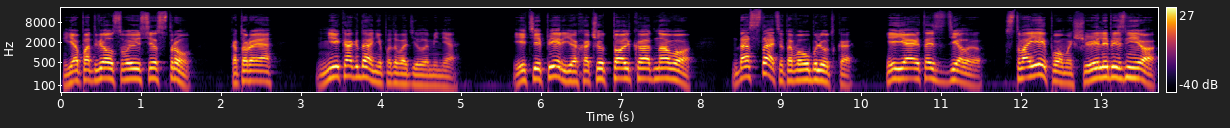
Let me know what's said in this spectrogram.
Я подвел свою сестру, которая никогда не подводила меня. И теперь я хочу только одного — достать этого ублюдка. И я это сделаю, с твоей помощью или без нее.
